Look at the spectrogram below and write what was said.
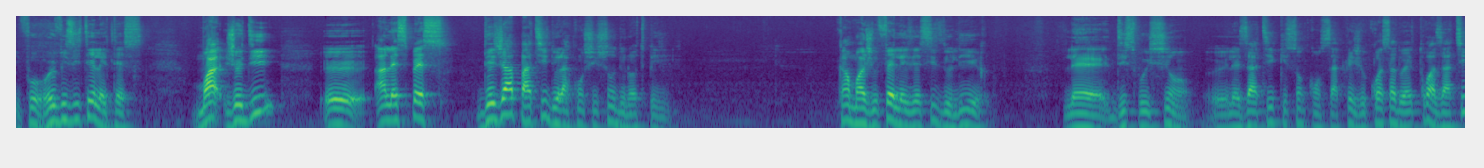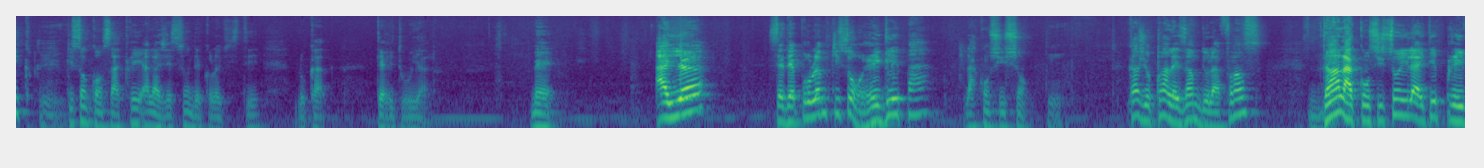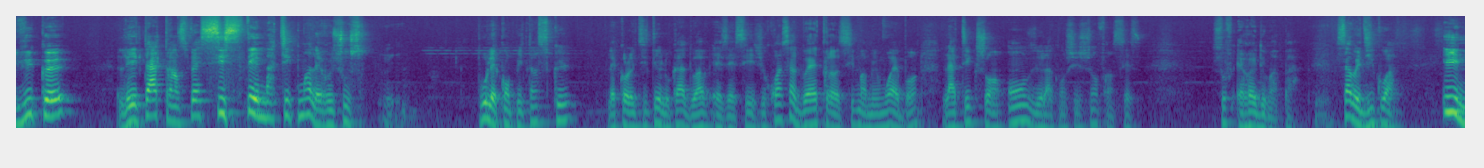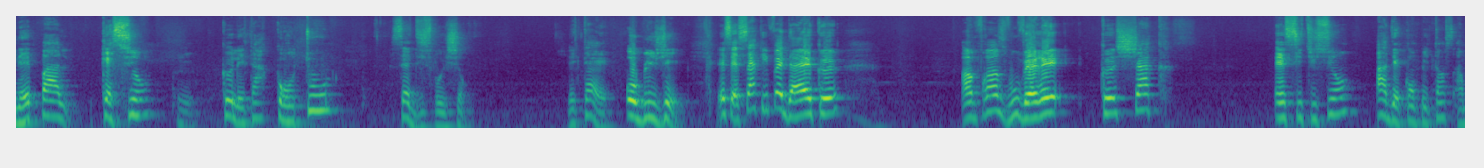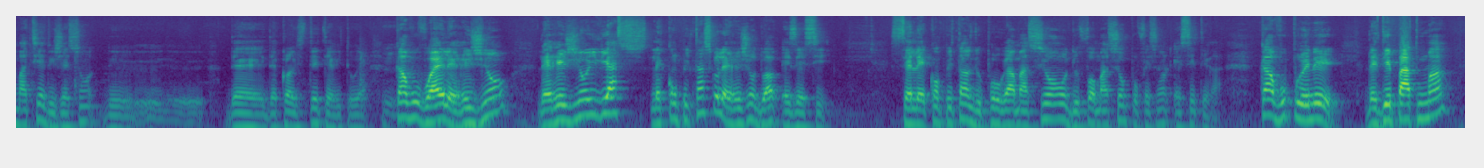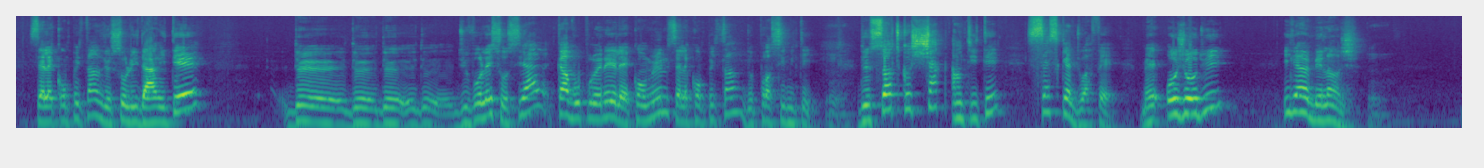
Il faut revisiter les tests. Moi, je dis, euh, en l'espèce, déjà parti de la constitution de notre pays. Quand moi je fais l'exercice de lire les dispositions, euh, les articles qui sont consacrés, je crois que ça doit être trois articles mm. qui sont consacrés à la gestion des collectivités locales, territoriales. Mais ailleurs, c'est des problèmes qui sont réglés par la Constitution. Mm. Quand je prends l'exemple de la France, dans la Constitution, il a été prévu que l'État transfère systématiquement les ressources mm. pour les compétences que les collectivités locales doivent exercer. Je crois que ça doit être, si ma mémoire est bonne, l'article 11 de la Constitution française sauf erreur de ma part. Ça veut dire quoi? Il n'est pas question que l'État contourne cette disposition. L'État est obligé. Et c'est ça qui fait d'ailleurs que, en France, vous verrez que chaque institution a des compétences en matière de gestion des collectivités territoriales. Quand vous voyez les régions, les régions, il y a les compétences que les régions doivent exercer c'est les compétences de programmation, de formation professionnelle, etc. Quand vous prenez les départements, c'est les compétences de solidarité, de, du volet social. Quand vous prenez les communes, c'est les compétences de proximité. Mm. De sorte que chaque entité sait ce qu'elle doit faire. Mais aujourd'hui, il y a un mélange. Mm.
